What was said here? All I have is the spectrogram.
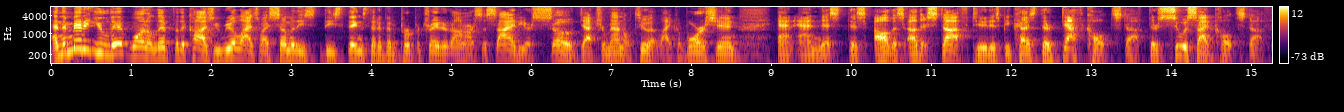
And the minute you live want to live for the cause, you realize why some of these these things that have been perpetrated on our society are so detrimental to it, like abortion and and this this all this other stuff, dude, is because they're death cult stuff, they're suicide cult stuff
